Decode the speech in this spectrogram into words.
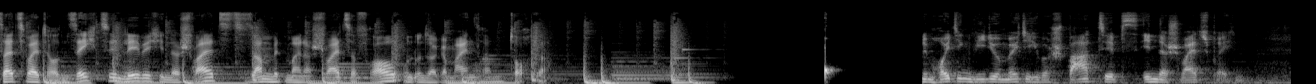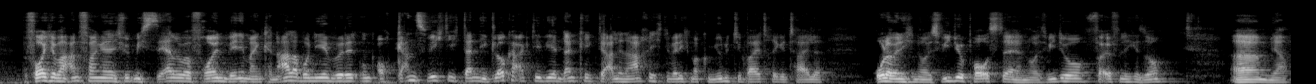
Seit 2016 lebe ich in der Schweiz zusammen mit meiner Schweizer Frau und unserer gemeinsamen Tochter. Im heutigen Video möchte ich über Spartipps in der Schweiz sprechen. Bevor ich aber anfange, ich würde mich sehr darüber freuen, wenn ihr meinen Kanal abonnieren würdet und auch ganz wichtig, dann die Glocke aktivieren, dann kriegt ihr alle Nachrichten, wenn ich mal Community-Beiträge teile oder wenn ich ein neues Video poste, ein neues Video veröffentliche, so. Ähm, ja,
